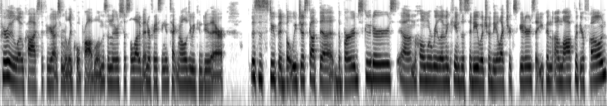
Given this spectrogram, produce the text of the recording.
fairly low cost to figure out some really cool problems and there's just a lot of interfacing and technology we can do there this is stupid, but we just got the the bird scooters um, home where we live in Kansas City, which are the electric scooters that you can unlock with your phone.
